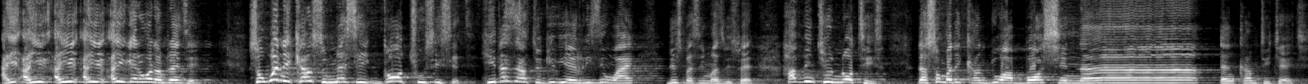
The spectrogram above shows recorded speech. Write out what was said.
are, are, are you getting what I'm trying to say? So when it comes to mercy, God chooses it. He doesn't have to give you a reason why this person must be spared. Haven't you noticed that somebody can do abortion and come to church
